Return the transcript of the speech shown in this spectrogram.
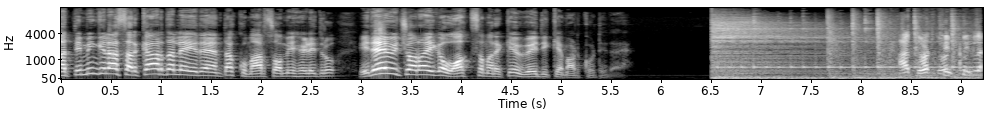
ಆ ತಿಮಿಂಗಿಲ ಸರ್ಕಾರದಲ್ಲೇ ಇದೆ ಅಂತ ಕುಮಾರಸ್ವಾಮಿ ಹೇಳಿದ್ರು. ಇದೇ ವಿಚಾರ ಈಗ ವಾಕ್ ಸಮರಕ್ಕೆ ವೇದಿಕೆ ಮಾಡಿಕೊಟ್ಟಿದೆ. ಆ ದೊಡ್ಡ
